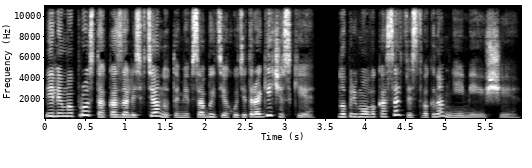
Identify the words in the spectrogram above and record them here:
Или мы просто оказались втянутыми в события хоть и трагические, но прямого касательства к нам не имеющие».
